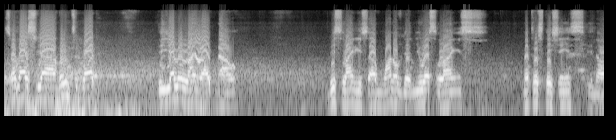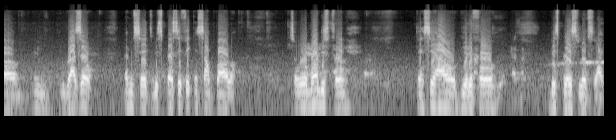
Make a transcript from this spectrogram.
So guys, we are going to board the yellow line right now. This line is um, one of the newest lines, metro stations in, um, in, in Brazil. Let me say to be specific in São Paulo. So we board this train. You can see how beautiful this place looks like.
